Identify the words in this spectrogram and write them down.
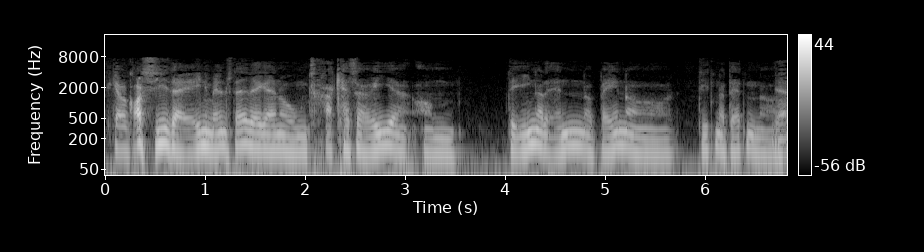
Jeg kan jo godt sige, at der indimellem stadigvæk er nogle trakasserier om det ene og det andet, og baner og ditten og datten. Og, Ja.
